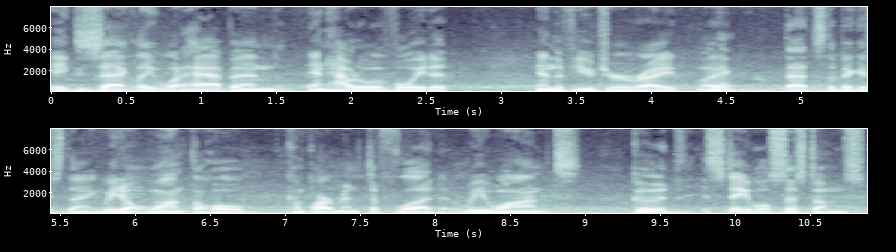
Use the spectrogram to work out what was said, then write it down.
exactly what happened and how to avoid it in the future, right? Like right. that's the biggest thing. We don't want the whole compartment to flood. We want good, stable systems.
